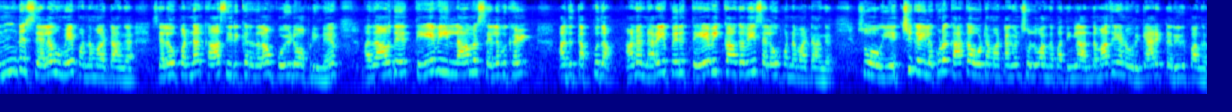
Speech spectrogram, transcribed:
எந்த செலவுமே பண்ண மாட்டாங்க. செலவு பண்ணால் காசு இருக்கிறதெல்லாம் போயிடும் அப்படின்னு. அதாவது தேவையில்லாமல் செலவுகள் அது தப்பு தான் ஆனால் நிறைய பேர் தேவைக்காகவே செலவு பண்ண மாட்டாங்க. ஸோ எச்சு கையில் கூட காக்கா ஓட்ட மாட்டாங்கன்னு சொல்லுவாங்க பார்த்தீங்களா அந்த மாதிரியான ஒரு கேரக்டர் இருப்பாங்க.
